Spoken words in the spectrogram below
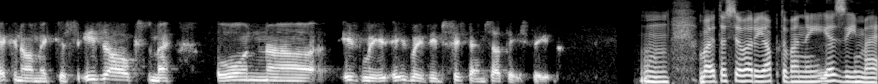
ekonomikas izaugsme un uh, izglī, izglītības sistēmas attīstība. Mm. Vai tas jau arī aptuveni iezīmē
